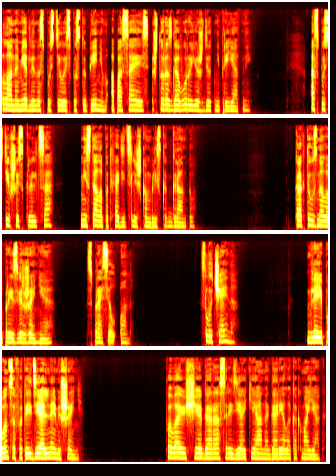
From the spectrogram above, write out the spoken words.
Лана медленно спустилась по ступеням, опасаясь, что разговор ее ждет неприятный а спустившись с крыльца, не стала подходить слишком близко к Гранту. «Как ты узнала про извержение?» — спросил он. «Случайно?» «Для японцев это идеальная мишень». Пылающая гора среди океана горела, как маяк.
